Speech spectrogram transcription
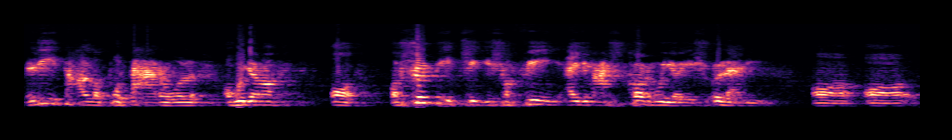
létállapotáról, ahogyan a, a, a sötétség és a fény egymást karolja és öleli a, a,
